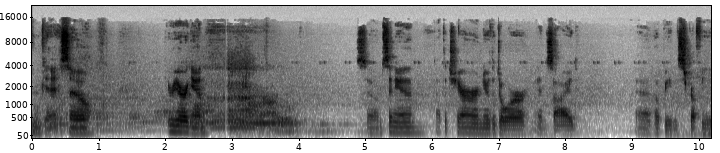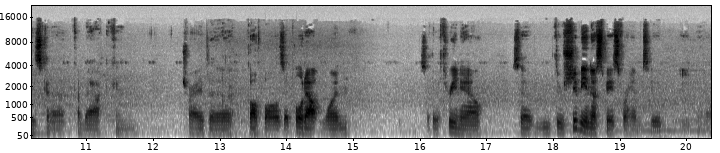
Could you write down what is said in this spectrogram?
Okay, so here we are again. So I'm sitting at the chair near the door inside, and hoping Scruffy is gonna come back and try the golf balls. I pulled out one, so there are three now. So there should be enough space for him to eat, know.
